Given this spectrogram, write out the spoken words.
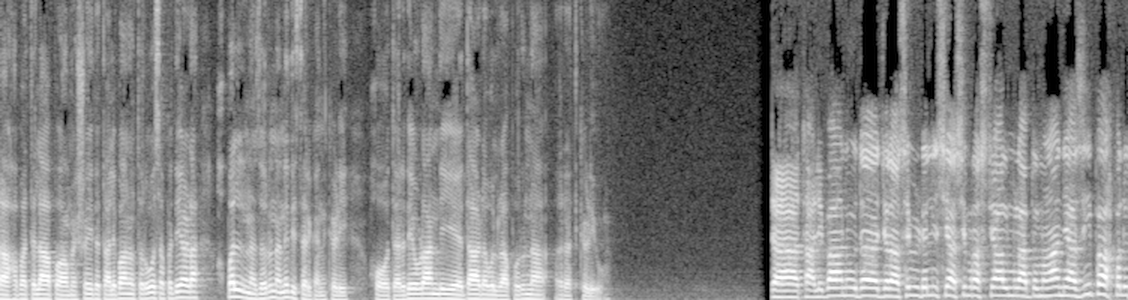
د هبت الله په مشرۍ د طالبانو تر اوسه په دې اړه خپل نظرونه نه دي څرګند کړي، خو تر دې وړاندې یې دا ډول راپورونه رد کړي وو. د طالبانو د جلا سوي ډلې سیاسي مرستیال ملا عبدالمنان نیازي په خپلو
